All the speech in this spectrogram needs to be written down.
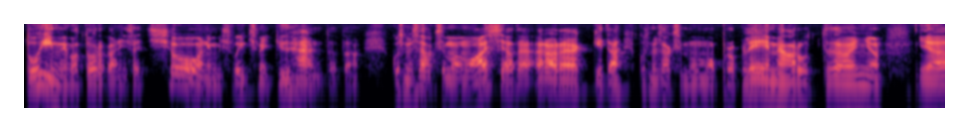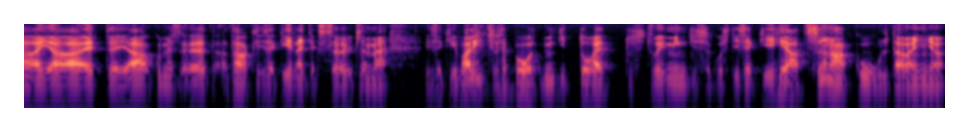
toimivat organisatsiooni, mis võiks meid ühendada, kus me saaksime oma asjad ära rääkida, kus me saaksime oma probleeme arutada, on ju, ja, ja et ja kui me tahaks isegi näiteks ütleme, isegi valitsuse poolt mingit toetust või mingisugust isegi head sõna kuulda, on ju.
